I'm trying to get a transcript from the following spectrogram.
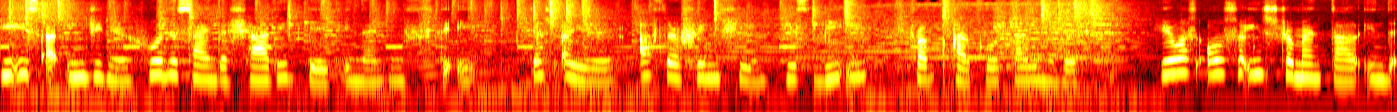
He is an engineer who designed the Shahid Gate in 1958, just a year after finishing his BE from Calcutta University. He was also instrumental in the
